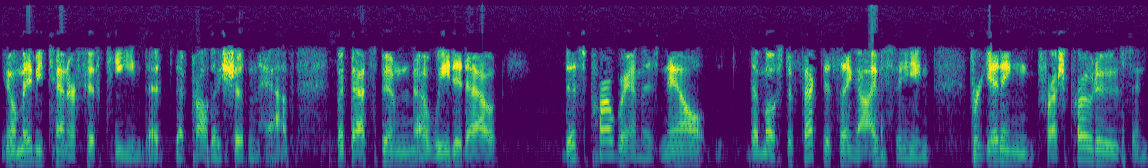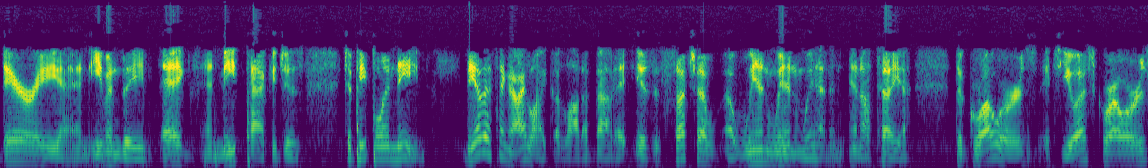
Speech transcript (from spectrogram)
you know, maybe 10 or 15 that, that probably shouldn't have. But that's been uh, weeded out. This program is now the most effective thing I've seen for getting fresh produce and dairy and even the eggs and meat packages to people in need. The other thing I like a lot about it is it's such a, a win-win-win, and, and I'll tell you, the growers, it's U.S. growers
